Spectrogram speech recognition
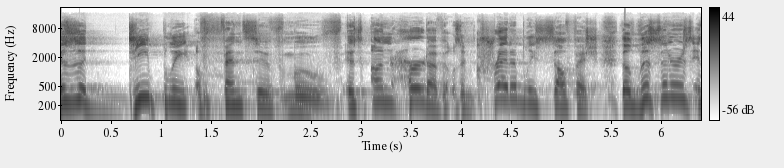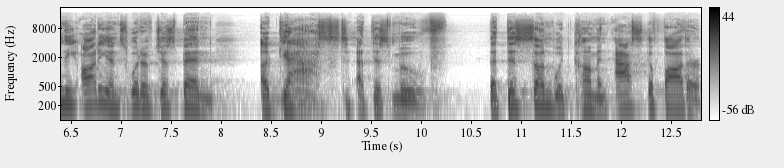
This is a deeply offensive move. It's unheard of. It was incredibly selfish. The listeners in the audience would have just been aghast at this move that this son would come and ask the father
